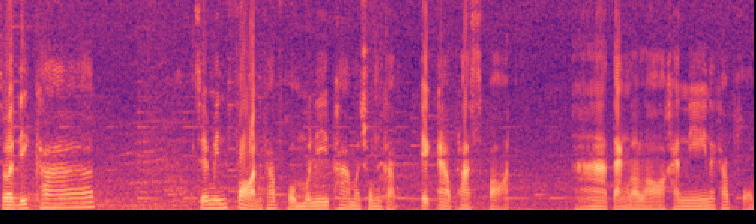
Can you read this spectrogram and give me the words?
สวัสดีครับเจมินฟอร์ดครับผมวันนี้พามาชมกับ XL Plus Sport อ่าแต่งหล่อๆ คันนี้นะครับผม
